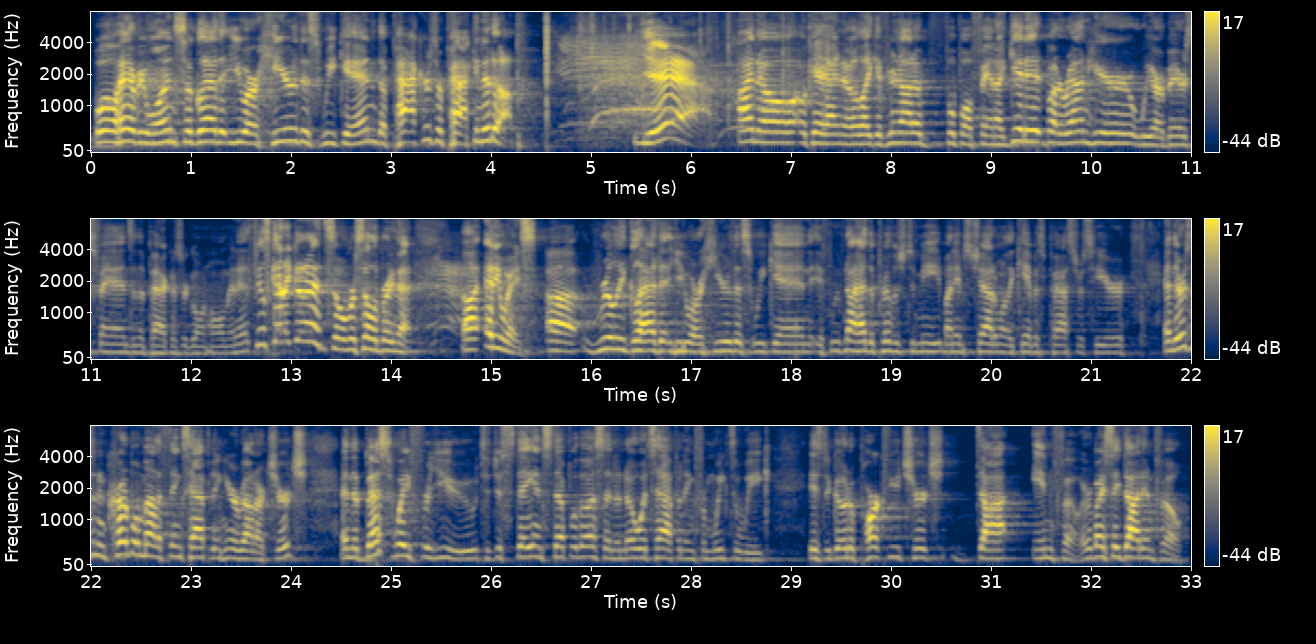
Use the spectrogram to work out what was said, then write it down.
Well, hey everyone, so glad that you are here this weekend. The Packers are packing it up. Yeah. I know, okay, I know. Like, if you're not a football fan, I get it, but around here, we are Bears fans and the Packers are going home, and it feels kind of good, so we're celebrating that. Uh, anyways, uh, really glad that you are here this weekend. If we've not had the privilege to meet, my name's Chad, I'm one of the campus pastors here. And there's an incredible amount of things happening here around our church. And the best way for you to just stay in step with us and to know what's happening from week to week is to go to parkviewchurch.info. Everybody say .info.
